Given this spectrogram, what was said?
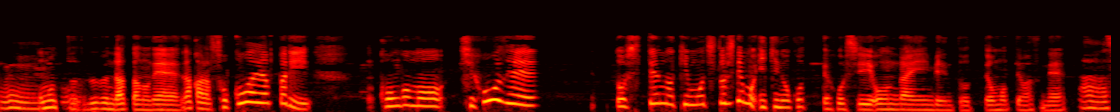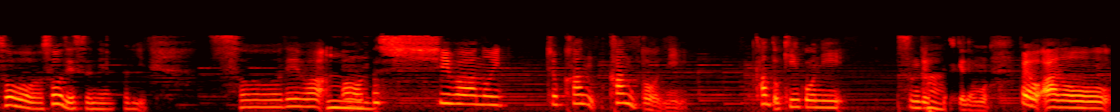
うん。思った部分だったので、だからそこはやっぱり、今後も地方勢としての気持ちとしても生き残ってほしいオンラインイベントって思ってますね。ああ、そう、そうですね、やっぱり。それは、うんまあ、私は、あの、一応関、関東に、関東近郊に住んでるんですけども、やっぱり、あの、はい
